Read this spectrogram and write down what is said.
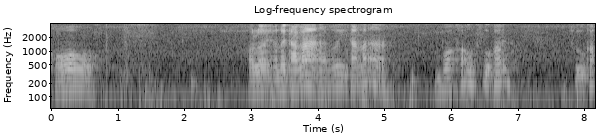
โห เอาเลย เอาเลยทาร่า เอาเลยทาร่าบวกเขาสู้เขาสู้เขา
